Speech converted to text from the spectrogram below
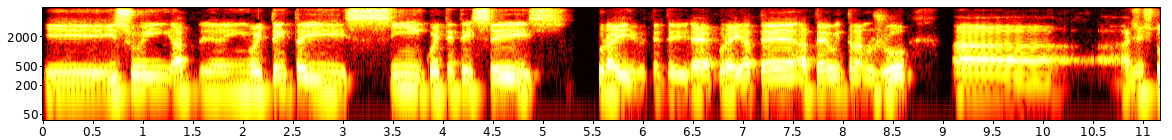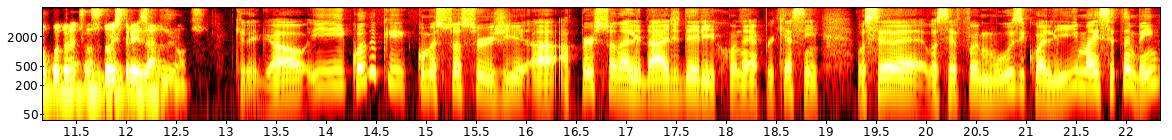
E isso em, em 85, 86, por aí, 80, é, por aí, até, até eu entrar no Jô, a, a gente tocou durante uns dois, três anos juntos. Que legal. E quando que começou a surgir a, a, personalidade de Erico, né? Porque assim, você, você foi músico ali, mas você também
